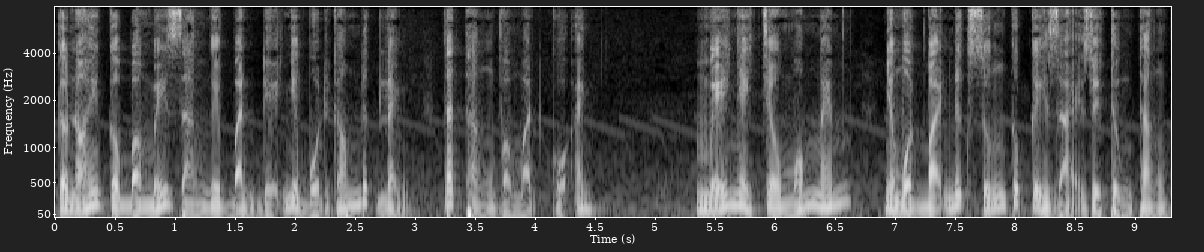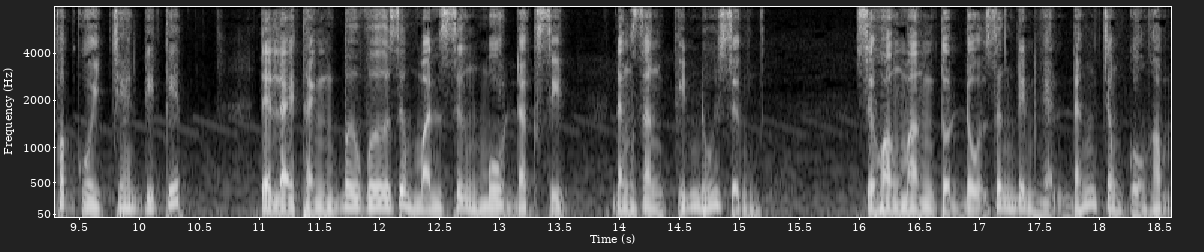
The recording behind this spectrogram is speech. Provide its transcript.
Câu nói của bà mấy già người bản địa như một gáo nước lạnh Tắt thẳng vào mặt của anh. Mế nhảy chầu móm mém Nhỏ một bãi nước xuống gốc cây dại Rồi thùng thẳng vác gùi chen đi tiếp. Để lại thành bơ vơ giữa màn sương mù đặc xịt, Đang răng kín núi rừng. Sự hoang mang tột độ dâng lên nghẹn đắng trong cuồng hầm.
